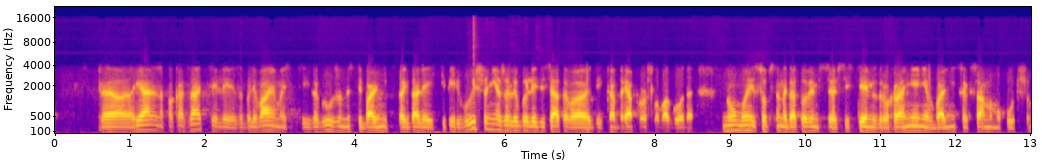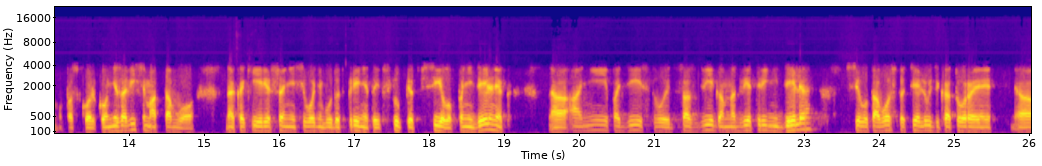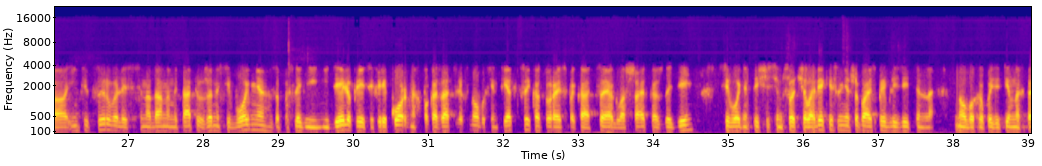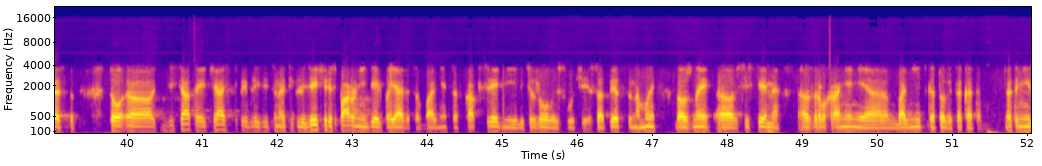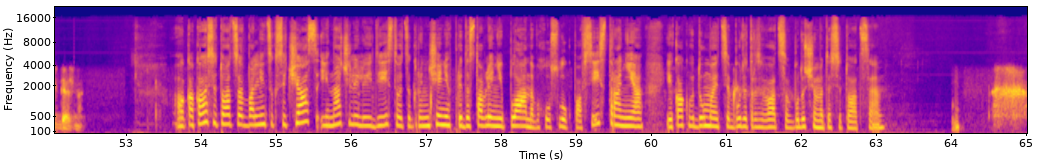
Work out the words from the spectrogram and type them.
Э, реально показатели заболеваемости и загруженности больниц и так далее теперь выше, нежели были 10 декабря прошлого года. Ну, мы, собственно, готовимся в системе здравоохранения в больницах к самому худшему, поскольку независимо от того, э, какие решения сегодня будут приняты и вступят в силу в понедельник, э, они подействуют со сдвигом на 2-3 недели в силу того, что те люди, которые инфицировались на данном этапе уже на сегодня, за последнюю неделю, при этих рекордных показателях новых инфекций, которые СПКЦ оглашает каждый день. Сегодня 1700 человек, если не ошибаюсь, приблизительно новых и позитивных тестов. то э, десятая часть приблизительно этих людей через пару недель появится в больницах как средние или тяжелые случаи. Соответственно, мы должны э, в системе э, здравоохранения больниц готовиться к этому. Это неизбежно. А какова ситуация в больницах сейчас и начали ли действовать ограничения в предоставлении плановых услуг по всей стране? И как вы думаете, будет развиваться в будущем эта ситуация?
